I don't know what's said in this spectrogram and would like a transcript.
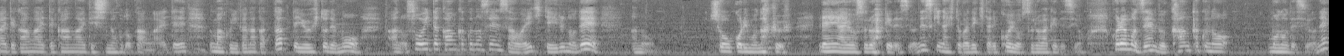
えて考えて考えて死ぬほど考えてうまくいかなかったっていう人でもあのそういった感覚のセンサーは生きているのであの証拠りもなく恋愛をするわけですよね。好きな人ができたり恋をするわけですよ。これはもう全部感覚のものですよね。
